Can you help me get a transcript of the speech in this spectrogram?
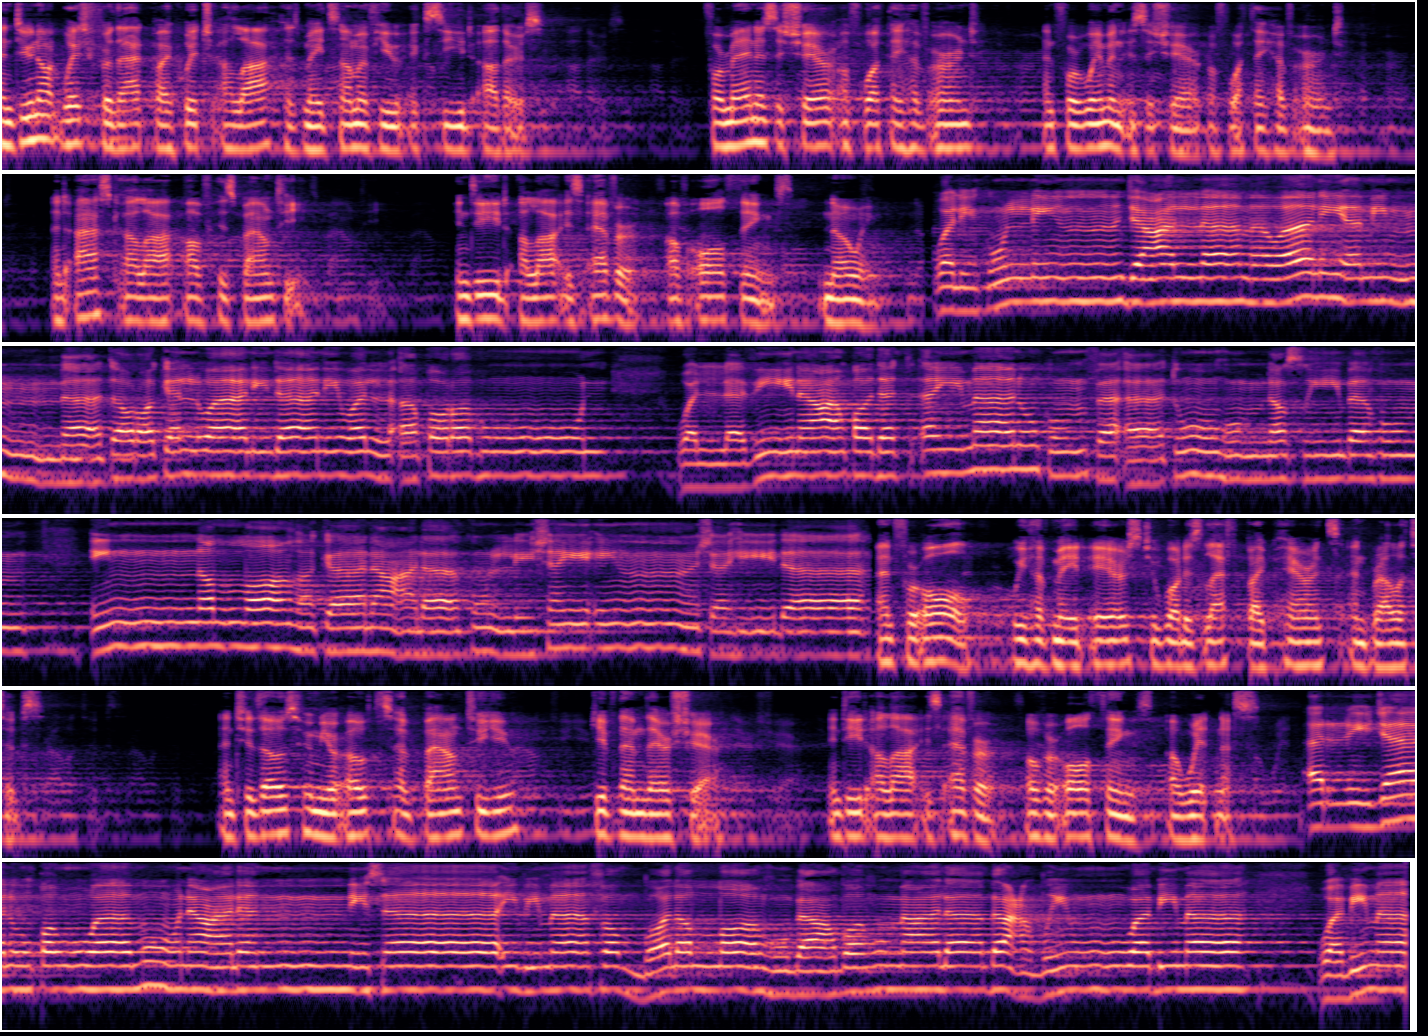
And do not wish for that by which Allah has made some of you exceed others. For men is a share of what they have earned, and for women is a share of what they have earned. And ask Allah of His bounty. Indeed, Allah is ever, of all things, knowing. ولكل جعلنا موالي مما ترك الوالدان والأقربون والذين عقدت أيمانكم فآتوهم نصيبهم إن الله كان على كل شيء شهيدا And for all, we have made heirs to what is left by parents and relatives. And to those whom your oaths have bound to you, give them their share. Indeed, Allah is ever, over all things, a witness. الرجال قوامون على النساء بما فضل الله بعضهم على بعض وبما وبما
